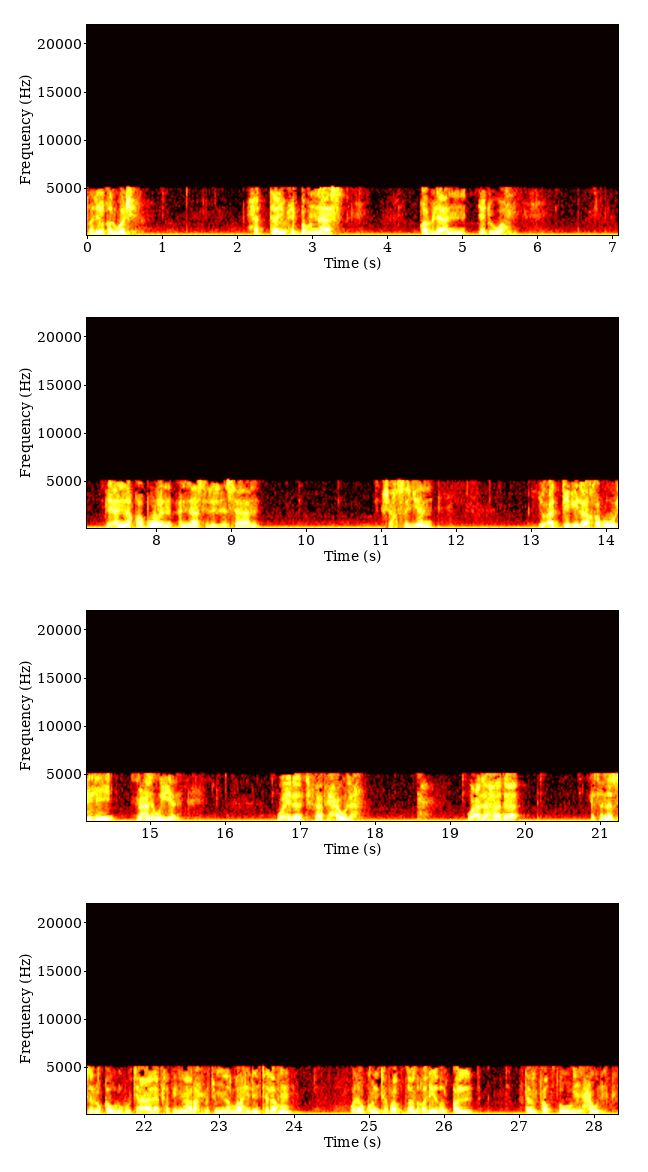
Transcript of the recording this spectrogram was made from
طليق الوجه حتى يحبه الناس قبل أن يدوهم. لأن قبول الناس للإنسان شخصيا يؤدي إلى قبوله معنويا وإلى الالتفاف حوله. وعلى هذا يتنزل قوله تعالى فبما رحمة من الله لنت لهم ولو كنت فظا غليظ القلب لانفضوا من حولك.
